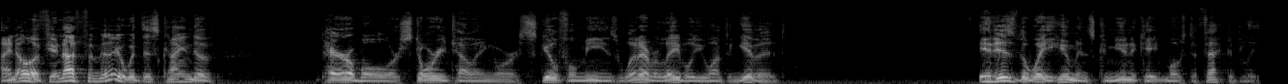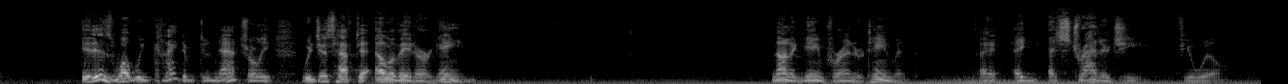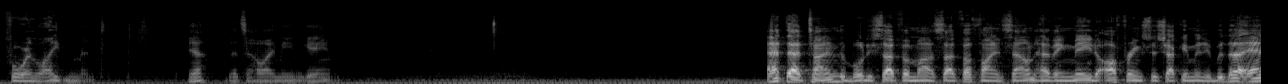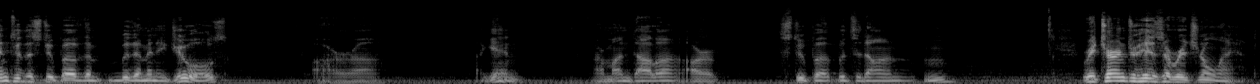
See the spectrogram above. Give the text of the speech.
I know if you're not familiar with this kind of parable or storytelling or skillful means, whatever label you want to give it, it is the way humans communicate most effectively. It is what we kind of do naturally. We just have to elevate our game. not a game for entertainment, a, a, a strategy, if you will, for enlightenment. Yeah, that's how I mean game. At that time, the Bodhisattva Mahasattva Fine Sound, having made offerings to Shakyamuni Buddha and to the stupa of the Buddha Many Jewels, our, uh, again, our mandala, our stupa, Butsudan, hmm? returned to his original land.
